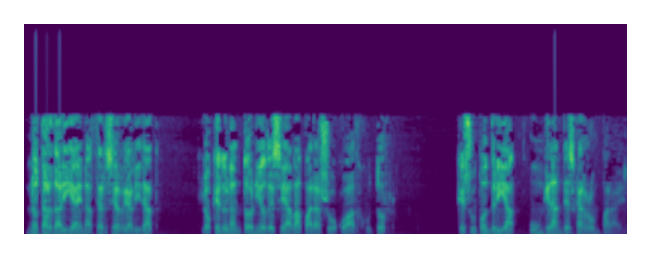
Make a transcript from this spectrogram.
No tardaría en hacerse realidad lo que don Antonio deseaba para su coadjutor, que supondría un gran desgarrón para él.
